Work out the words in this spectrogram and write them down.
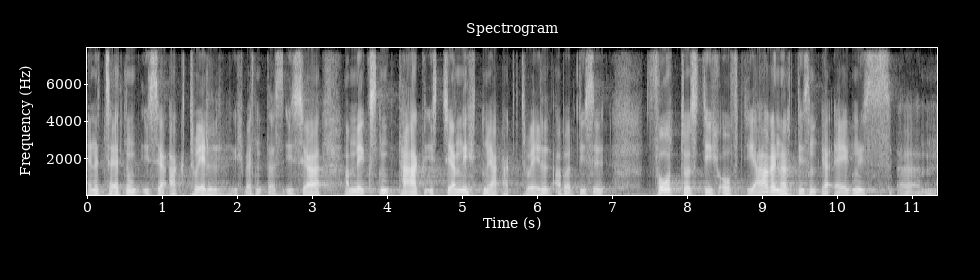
eine Zeitung ist ja aktuell. Ich weiß nicht, das ist ja am nächsten Tag ist sie ja nicht mehr aktuell, aber diese Fotos, die ich oft Jahre nach diesem Ereignis ähm,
